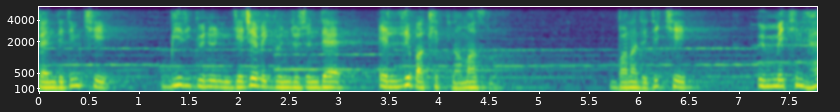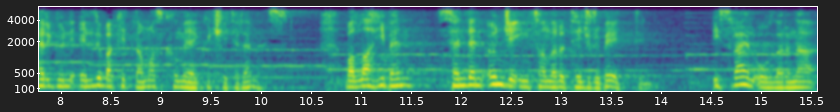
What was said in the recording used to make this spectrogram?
Ben dedim ki, bir günün gece ve gündüzünde elli vakit namazla. Bana dedi ki, ümmetin her gün elli vakit namaz kılmaya güç yetiremez. Vallahi ben senden önce insanları tecrübe ettim. İsrail oğullarına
